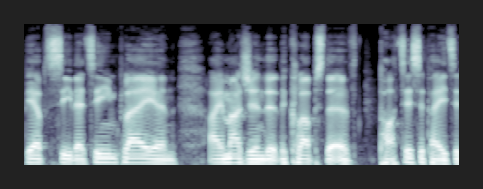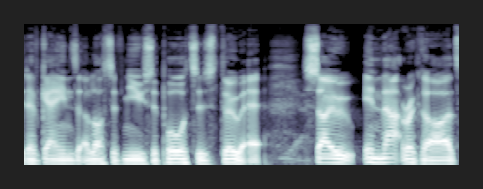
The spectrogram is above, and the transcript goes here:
be able to see their team play, and I imagine that the clubs that have participated have gained a lot of new supporters through it. So in that regard,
